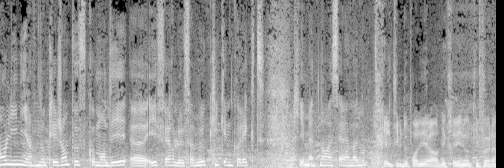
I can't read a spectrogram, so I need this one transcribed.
en ligne. Donc les gens peuvent commander euh, et faire le fameux click and collect qui est maintenant assez à la mode. Quel type de produit Alors décrivez-nous un petit peu là.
